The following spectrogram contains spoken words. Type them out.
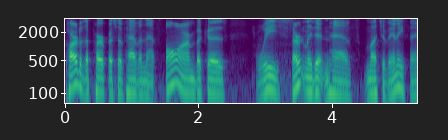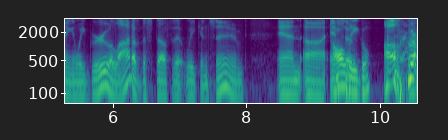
part of the purpose of having that farm because we certainly didn't have much of anything, and we grew a lot of the stuff that we consumed, and uh, and All so- legal. All right,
